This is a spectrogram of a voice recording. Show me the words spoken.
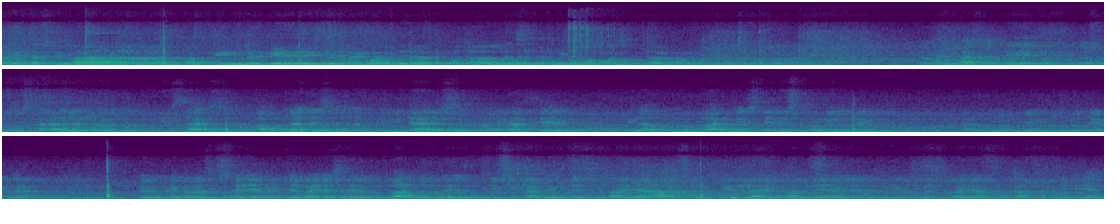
es casi más factible que, que una ecualdea como tal, de decir aquí nos vamos a sentar 40 kilómetros de zona. Lo que pasa es que, no sé si estará de acuerdo, quizás algunas de esas actividades se pueden hacer en algún lugar que esté disponible, que algunos miembros lo tengan, pero que no necesariamente vaya a ser el lugar donde físicamente se vaya a surgir la ecualdea, es decir, donde se vaya a juntar familias.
